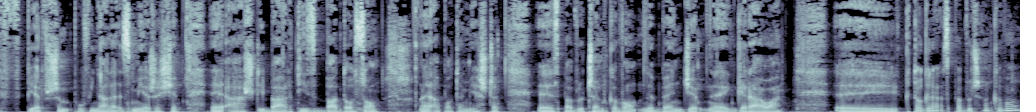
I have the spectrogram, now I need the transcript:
w pierwszym półfinale zmierzy zmierzy się e, Ashley Barty z Badosą, e, a potem jeszcze e, z Pawluczenkową będzie grała. Kto gra z Pawluczenkową?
